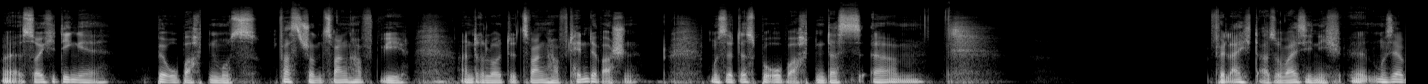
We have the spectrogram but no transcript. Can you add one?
äh, solche Dinge beobachten muss, fast schon zwanghaft wie andere Leute zwanghaft Hände waschen. Muss er das beobachten, dass ähm, vielleicht, also weiß ich nicht, äh, muss er,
